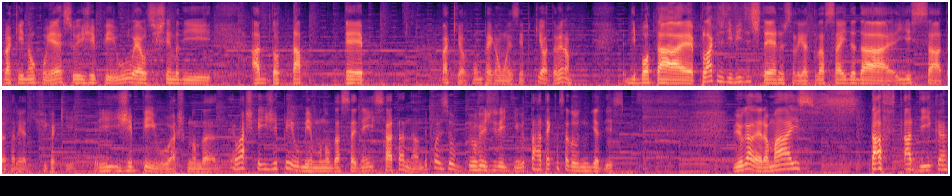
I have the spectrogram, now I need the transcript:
Para quem não conhece, o eGPU é o sistema de adotar. É, aqui ó, vamos pegar um exemplo aqui ó, tá vendo? de botar é, placas de vídeo externas, tá ligado? Pela saída da ISATA, tá ligado? Que fica aqui. IGPU, acho que o nome da. Eu acho que é IGPU mesmo o nome da saída, não é ISATA não. Depois eu, eu vejo direitinho. Eu tava até cansado no dia desse. Viu, galera? Mas tá a dica.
